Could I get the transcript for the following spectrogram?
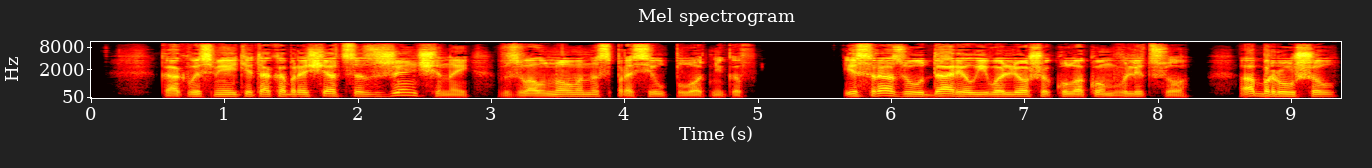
— Как вы смеете так обращаться с женщиной? — взволнованно спросил Плотников и сразу ударил его Леша кулаком в лицо, обрушил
